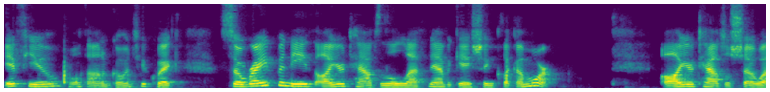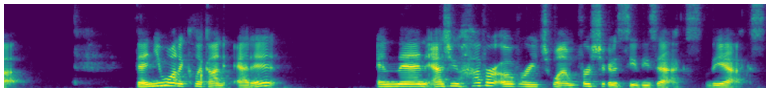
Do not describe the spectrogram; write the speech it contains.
If you, hold on, I'm going too quick. So right beneath all your tabs in the left navigation, click on More. All your tabs will show up. Then you want to click on Edit. And then as you hover over each one, first you're going to see these X, the X.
